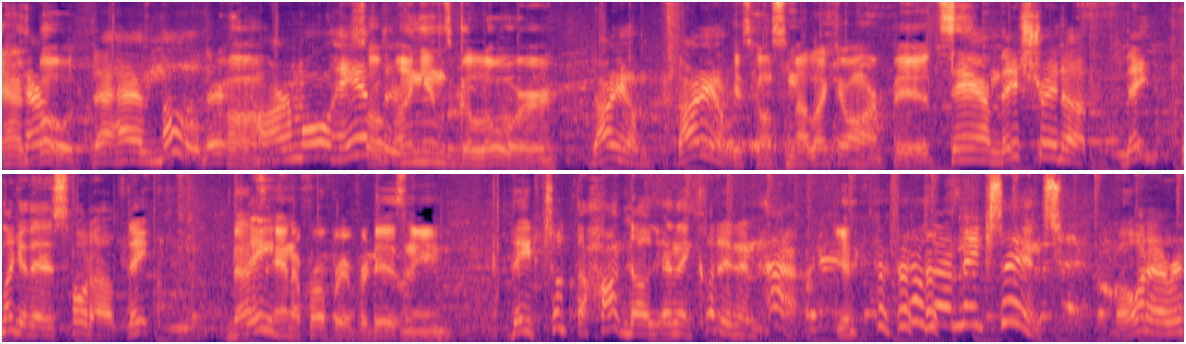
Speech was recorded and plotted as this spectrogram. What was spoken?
has both. That has both. There's Oh. caramel and So there's onions galore. damn, damn. It's gonna smell like your armpits. Damn, they straight up. They look at this. Hold up. They That's they inappropriate for Disney. they took the hot dog and they cut it in half. Yeah. How does that make sense? Well, whatever.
